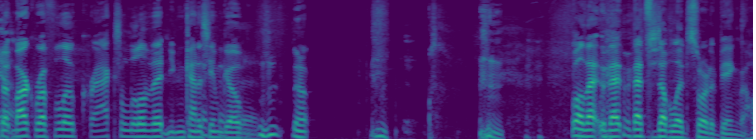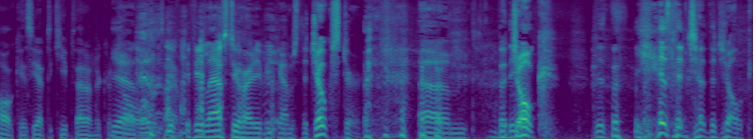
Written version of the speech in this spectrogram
But Mark Ruffalo cracks a little bit, and you can kind of see him go. "No." Well, that that that's double edged sword of being the Hulk is you have to keep that under control yeah, all the time. if, if he laughs too hard, he becomes the jokester. Um, the joke. the, he is the jo- the joke.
